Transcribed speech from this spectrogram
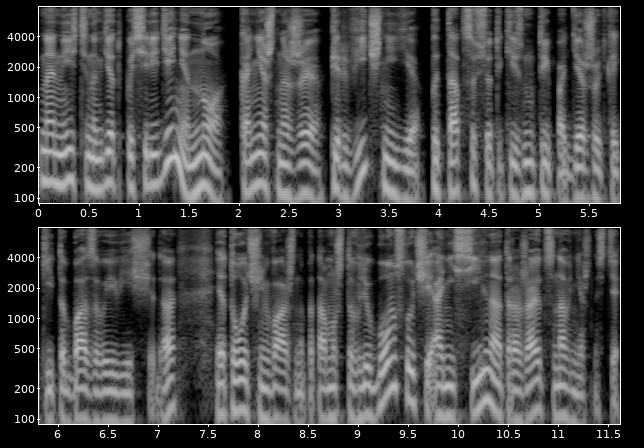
Наверное, истина где-то посередине, но, конечно же, первичнее пытаться все-таки изнутри поддерживать какие-то базовые вещи, да, это очень важно важно, потому что в любом случае они сильно отражаются на внешности.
